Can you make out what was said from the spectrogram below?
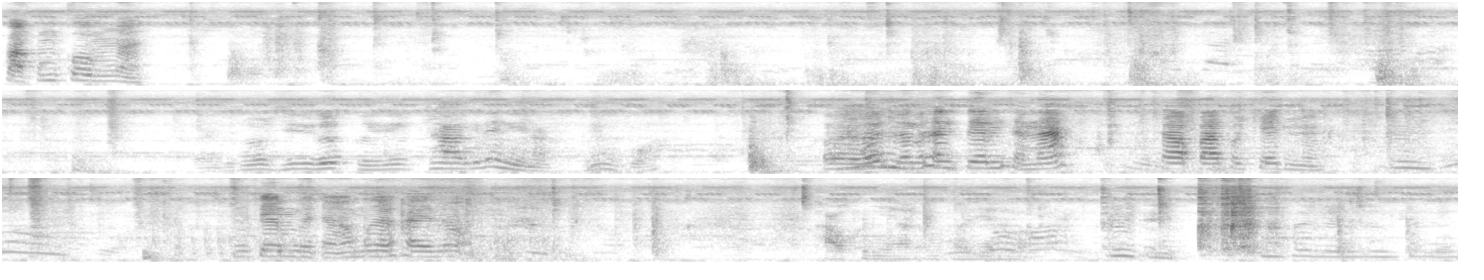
ฝักกลมๆหน่อย nó chỉ rất là xa cái đấy nhỉ nào nhưng quá เออมันมันทั้งเต็มใช่ไหมชาวปลาโปรเชนน่ะอืมมันเต็มก็จะเอาเมื่อใครเนาะ ขาวขึ้นเนี้ยมันก็เย็นหมดอืมอืมมันก็เย็นมันก็เย็น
